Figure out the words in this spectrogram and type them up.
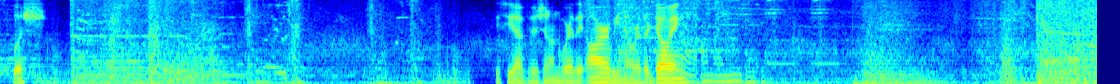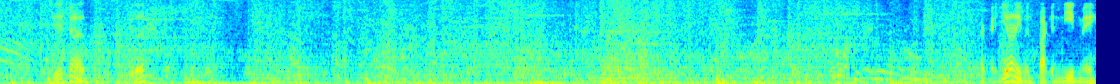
This bush. At least we have vision on where they are. We know where they're going. Where am I needed? Is he just gonna do this? Okay, you don't even fucking need me.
